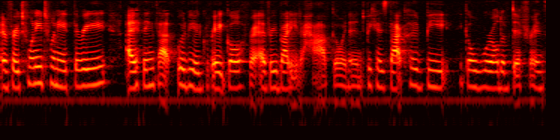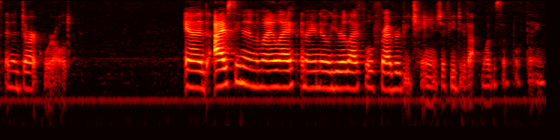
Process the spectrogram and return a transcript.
And for 2023, I think that would be a great goal for everybody to have going in because that could be like a world of difference in a dark world. And I've seen it in my life, and I know your life will forever be changed if you do that one simple thing.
